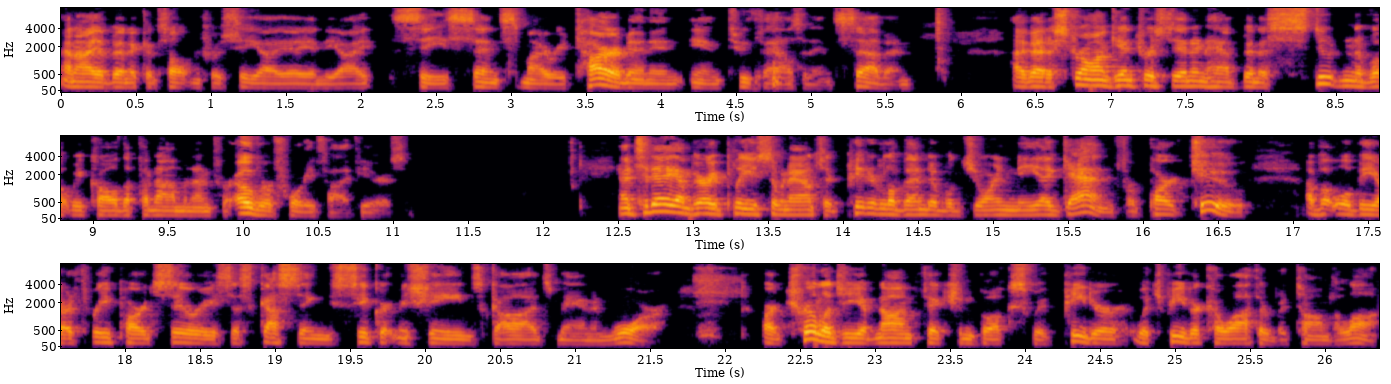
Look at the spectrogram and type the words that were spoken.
and I have been a consultant for CIA and the IC since my retirement in, in 2007. I've had a strong interest in and have been a student of what we call the phenomenon for over 45 years. And today I'm very pleased to announce that Peter Levenda will join me again for part two of what will be our three part series discussing secret machines, gods, man, and war our trilogy of nonfiction books with Peter, which Peter co-authored with Tom DeLonge.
